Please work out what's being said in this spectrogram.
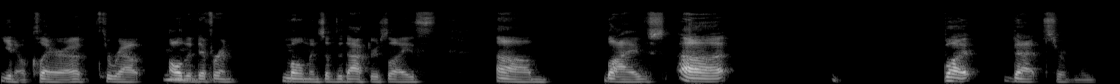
you know Clara throughout all the Mhm. different moments of the Doctor's life, um, lives. Uh, but that certainly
